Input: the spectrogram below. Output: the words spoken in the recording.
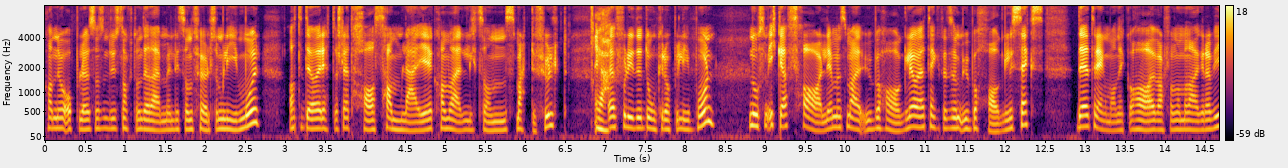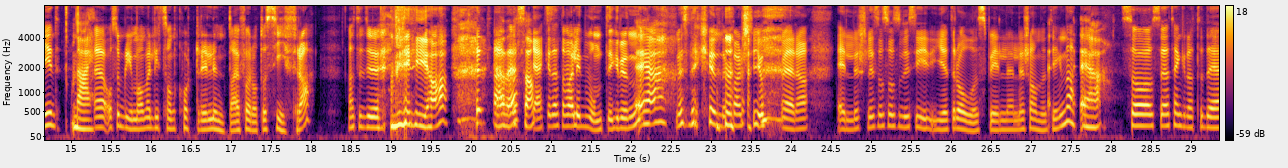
kan jo oppleve, sånn som du snakket om det der med litt sånn følsom livmor, at det å rett og slett ha samleie kan være litt sånn smertefullt. Ja. Eh, fordi det dunker opp i livmoren. Noe som ikke er farlig, men som er ubehagelig. Og jeg tenker at liksom, ubehagelig sex, det trenger man ikke å ha, i hvert fall når man er gravid. Eh, og så blir man vel litt sånn kortere lunta i forhold til å si fra. At du ja. ja, det er sant. Jeg ikke, dette var litt vondt i grunnen. Ja. Mens det kunne kanskje gjort mer av ellers, liksom, sånn som du sier, i et rollespill eller sånne ting, da. Ja. Så, så jeg tenker at det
